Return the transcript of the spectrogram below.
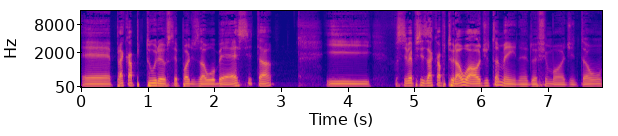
É, para captura você pode usar o OBS tá? E você vai precisar capturar o áudio também, né, do Fmod. Então,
